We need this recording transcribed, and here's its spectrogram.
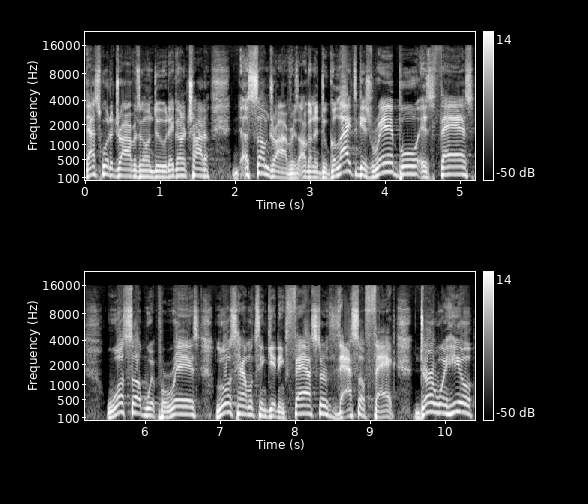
That's what the drivers are going to do. They're going to try to, uh, some drivers are going to do. Galacticus Red Bull is fast. What's up with Perez? Lewis Hamilton getting faster. That's a fact. Derwin Hill,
